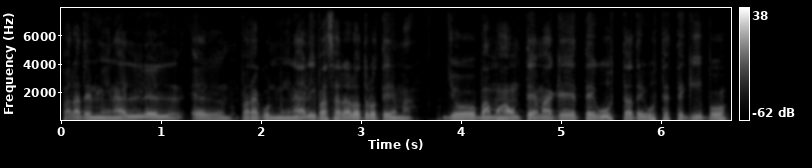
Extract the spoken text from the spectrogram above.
para terminar, el, el, para culminar y pasar al otro tema, yo vamos a un tema que te gusta, te gusta este equipo,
